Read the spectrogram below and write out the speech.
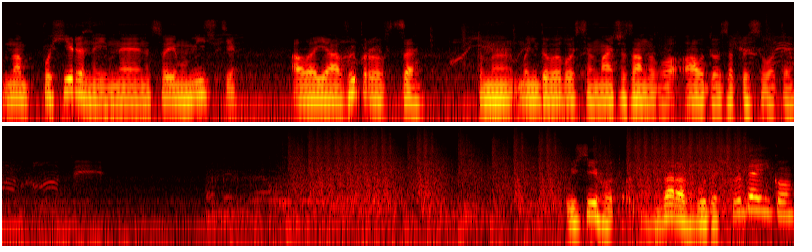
нам похирений, не на своєму місці, але я виправив це, тому мені довелося майже заново аудіо записувати. Усі готові. Зараз буде швиденько.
